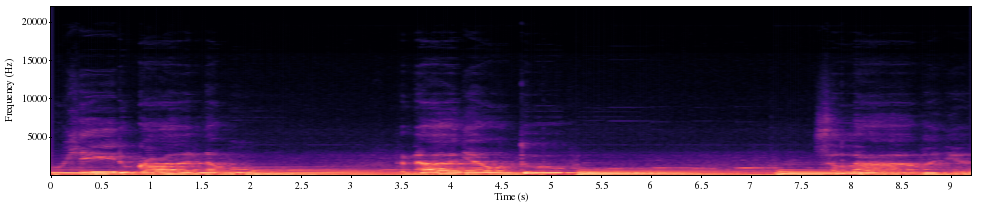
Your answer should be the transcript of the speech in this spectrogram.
Ku hidup karenamu Dan hanya untukmu. Selamanya.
